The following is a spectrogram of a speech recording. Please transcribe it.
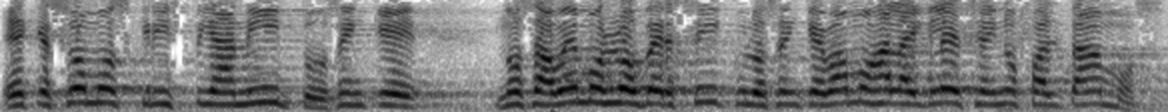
en que somos cristianitos, en que no sabemos los versículos, en que vamos a la iglesia y no faltamos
